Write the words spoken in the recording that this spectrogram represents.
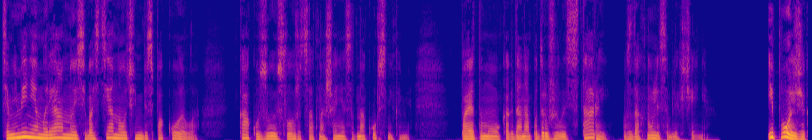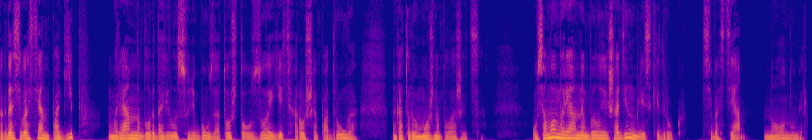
Тем не менее, Марианну и Себастьяна очень беспокоило, как у Зои сложатся отношения с однокурсниками, поэтому, когда она подружилась с Старой, вздохнули с облегчением. И позже, когда Себастьян погиб, Марианна благодарила судьбу за то, что у Зои есть хорошая подруга, на которую можно положиться. У самой Марианны был лишь один близкий друг — Себастьян, но он умер.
